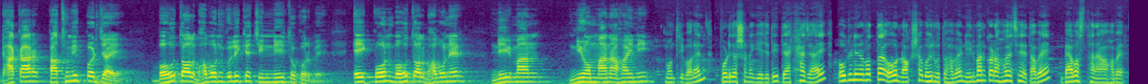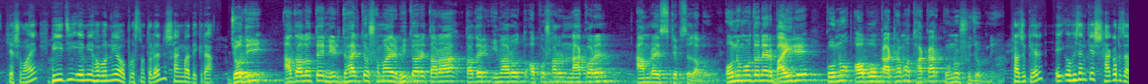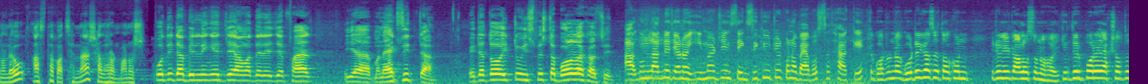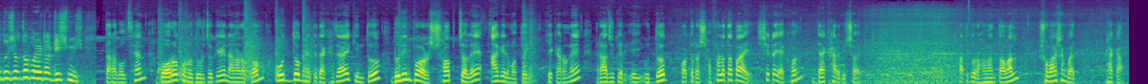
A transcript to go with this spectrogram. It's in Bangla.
ঢাকার প্রাথমিক পর্যায়ে বহুতল ভবনগুলিকে চিহ্নিত করবে। এই কোন বহুতল ভবনের নির্মাণ নিয়ম মানা হয়নি? মন্ত্রী বলেন পরিদর্শনে গিয়ে যদি দেখা যায় অগ্নি নিরাপত্তা ও নকশা বহির্ভূতভাবে নির্মাণ করা হয়েছে তবে ব্যবস্থা নেওয়া হবে। সে সময় বিজিএমই ভবন নিয়েও প্রশ্ন তোলেন সাংবাদিকরা। যদি আদালতে নির্ধারিত সময়ের ভিতরে তারা তাদের ইমারত অপসারণ না করেন আমরা স্টেপসে যাব। অনুমোদনের বাইরে কোনো অবকাঠামো থাকার কোনো সুযোগ নেই। রাজুকের এই অভিযানকে স্বাগত জানালেও আস্থা পাচ্ছেন না সাধারণ মানুষ। প্রতিটা বিল্ডিংয়ের যে আমাদের এই যে ফায়ার ইয়া মানে এক্সিটটা এটা তো একটু স্পেসটা বড় রাখা উচিত। আগুন লাগলে যেন ইমার্জেন্সি এক্সিকিউটের কোনো ব্যবস্থা থাকে। ঘটনা ঘটে গেছে তখন এটা নিয়ে একটা আলোচনা হয়। কিন্তু এরপরে এক সপ্তাহ দুই সপ্তাহ পরে এটা ডিসমিস। তারা বলছেন বড় কোনো দুর্যোগে নানা রকম উদ্যোগ নিতে দেখা যায় কিন্তু দুদিন পর সব চলে আগের মতোই। সে কারণে রাজুকের এই উদ্যোগ কতটা সফলতা পায় সেটাই এখন দেখার বিষয়। আতিকুর রহমান তামাল সময় সংবাদ ঢাকা।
